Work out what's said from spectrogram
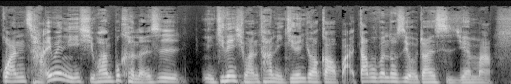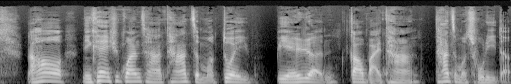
观察，因为你喜欢不可能是你今天喜欢他，你今天就要告白，大部分都是有一段时间嘛。然后你可以去观察他怎么对别人告白他，他怎么处理的。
